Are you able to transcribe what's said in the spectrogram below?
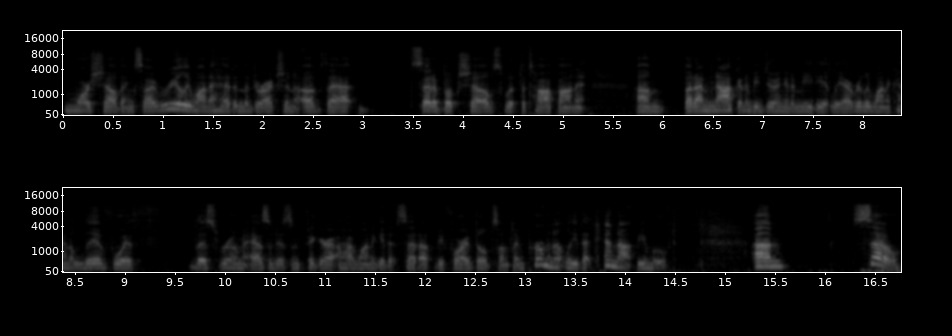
more shelving. So I really want to head in the direction of that set of bookshelves with the top on it. Um, but I'm not going to be doing it immediately. I really want to kind of live with this room as it is and figure out how I want to get it set up before I build something permanently that cannot be moved. Um, so,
